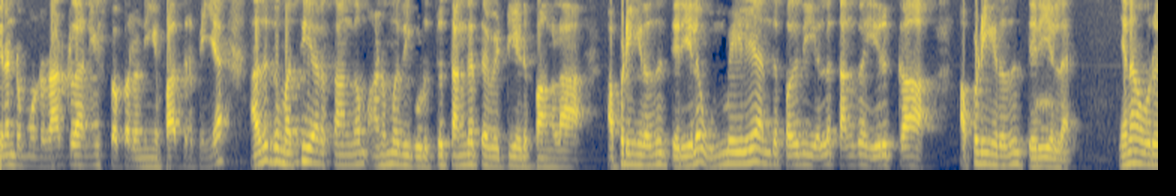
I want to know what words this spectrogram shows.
இரண்டு மூன்று நாட்களாக நியூஸ் பேப்பரில் நீங்கள் பார்த்துருப்பீங்க. அதுக்கு மத்திய அரசாங்கம் அனுமதி கொடுத்து தங்கத்தை வெட்டி எடுப்பாங்களா அப்படிங்கிறதும் தெரியல. உண்மையிலேயே அந்த பகுதிகளில் தங்கம் இருக்கா அப்படிங்கிறதும் தெரியல. ஏன்னா ஒரு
